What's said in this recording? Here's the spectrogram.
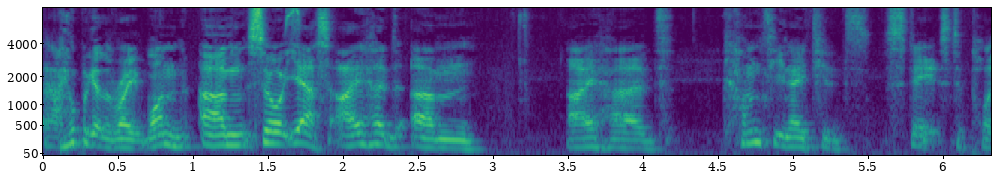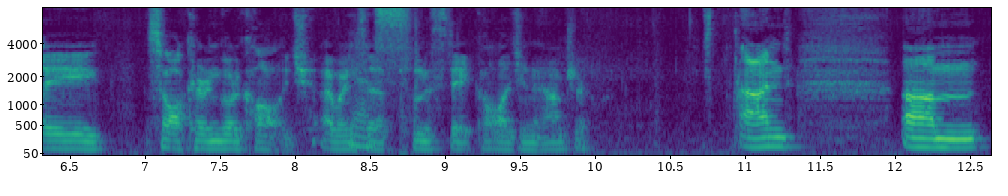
I hope we get the right one. Um, so yes, I had um, I had come to the United States to play soccer and go to college. I went Yes. to Plymouth State College in New Hampshire, and um,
